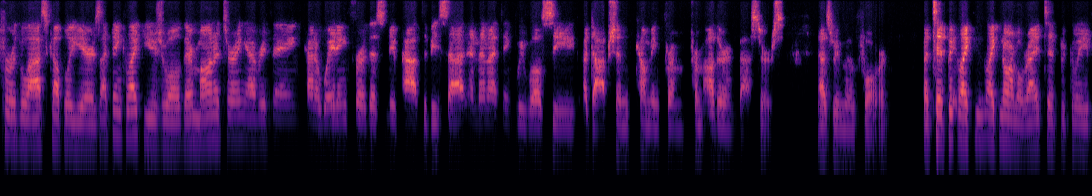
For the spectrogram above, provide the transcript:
for the last couple of years. I think, like usual, they're monitoring everything, kind of waiting for this new path to be set, and then I think we will see adoption coming from from other investors as we move forward. But typically, like like normal, right? Typically,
